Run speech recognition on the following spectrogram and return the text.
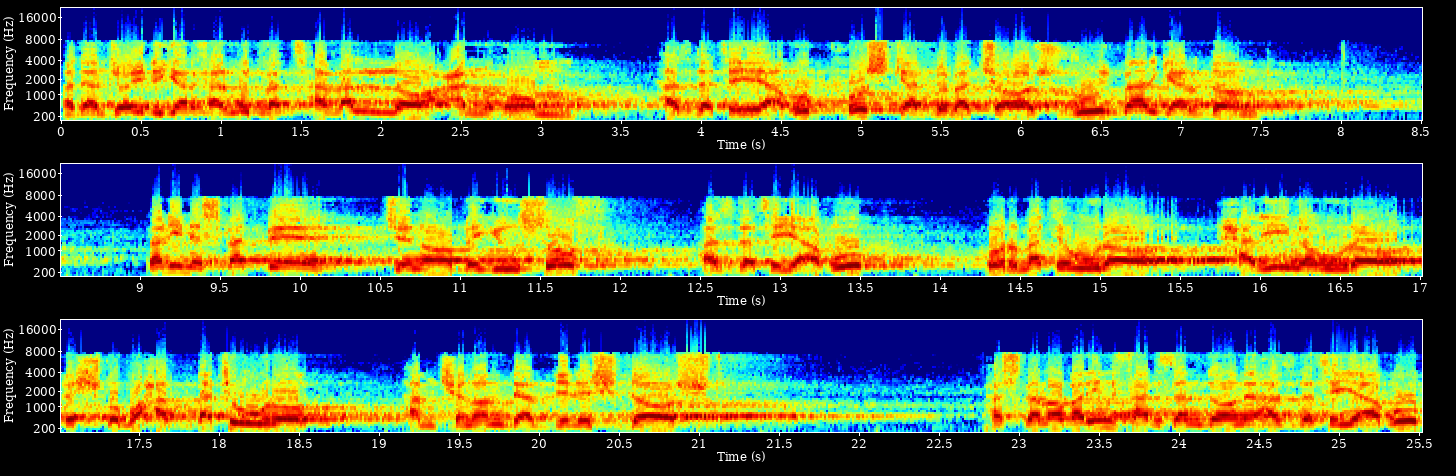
و در جای دیگر فرمود و تولا عنهم. حضرت یعقوب پشت کرد به بچه هاش روی برگرداند. ولی نسبت به جناب یوسف حضرت یعقوب حرمت او را حریم او را عشق و محبت او را همچنان در دلش داشت. پس بنابراین فرزندان حضرت یعقوب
